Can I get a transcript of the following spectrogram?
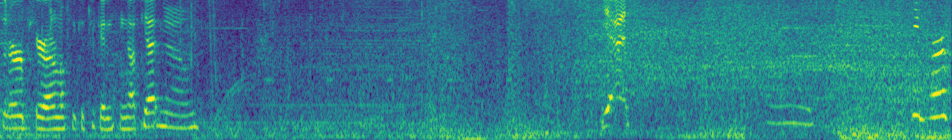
There's an herb here. I don't know if you could pick anything up yet. No. Yes. Hey, Burke.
